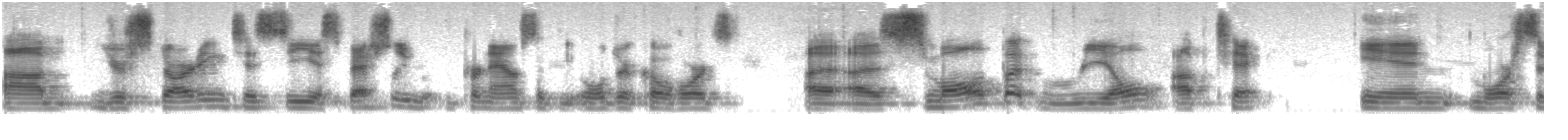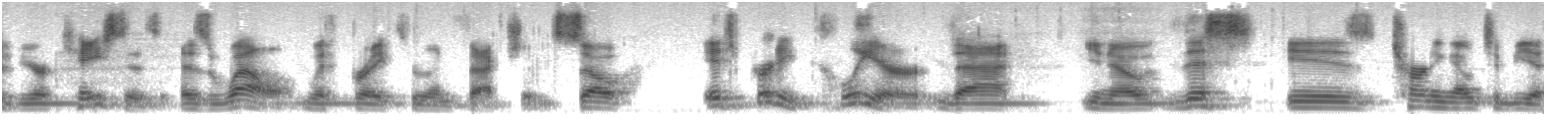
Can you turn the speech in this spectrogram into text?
Um, you're starting to see, especially pronounced at the older cohorts, a, a small but real uptick in more severe cases as well with breakthrough infections. So it's pretty clear that you know this is turning out to be a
